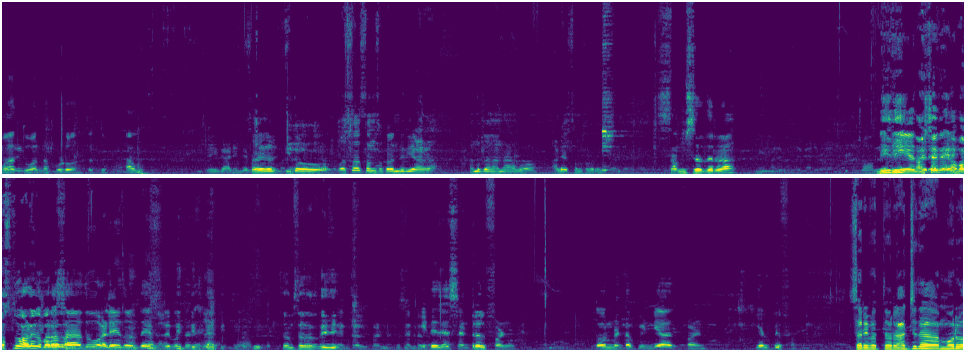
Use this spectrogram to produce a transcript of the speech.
ಮಹತ್ವವನ್ನು ಕೊಡುವಂಥದ್ದು ಆಗುತ್ತೆ. ಇದು ಹೊಸ ಸಂಸದರ ನಿಧಿಯ ಅನುದಾನ ನಾವು ಹಳೆ ಸಂಸದರ ಸಂಸದರ ನಿಧಿ ವಸ್ತು ಹಳೆದು ಬರಲ್ಲ. ಹಳೆಯದು ಹಳೇದು ಅಂತ ಹೆಸರು ಬರ್ತದೆ? ಸಂಸದರ ನಿಧಿ. It is a central fund government of India fund M P fund sir ಇವತ್ತು ರಾಜ್ಯದ ಮೂರು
